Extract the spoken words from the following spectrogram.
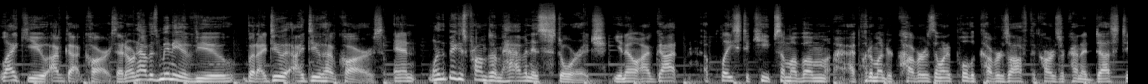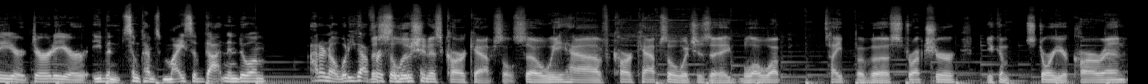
like you, I've got cars. I don't have as many of you, but I do. I do have cars, and one of the biggest problems I'm having is storage. You know, I've got a place to keep some of them. I put them under covers, and when I pull the covers off, the cars are kind of dusty or dirty, or even sometimes mice have gotten into them. I don't know. What do you got for the a solution solution? is car capsule. So we have car capsule, which is a blow up type of a structure you can store your car in.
